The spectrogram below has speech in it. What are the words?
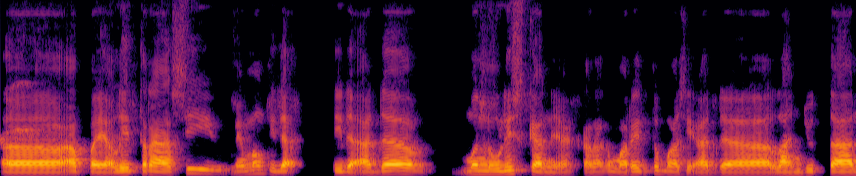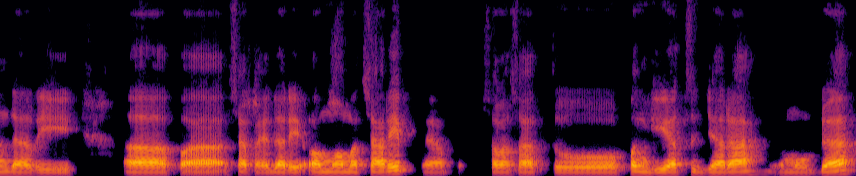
eh, apa ya literasi memang tidak tidak ada menuliskan ya, karena kemarin tuh masih ada lanjutan dari eh, Pak siapa ya dari Om Muhammad Syarif, ya, salah satu penggiat sejarah yang muda,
